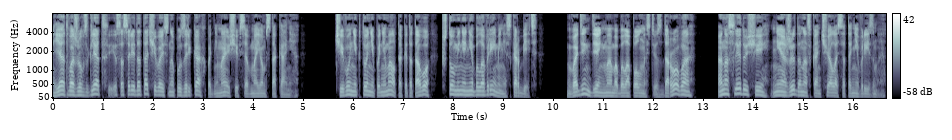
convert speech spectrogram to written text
Я отвожу взгляд и сосредотачиваюсь на пузырьках, поднимающихся в моем стакане. Чего никто не понимал, так это того, что у меня не было времени скорбеть. В один день мама была полностью здорова, а на следующий неожиданно скончалась от аневризмы.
